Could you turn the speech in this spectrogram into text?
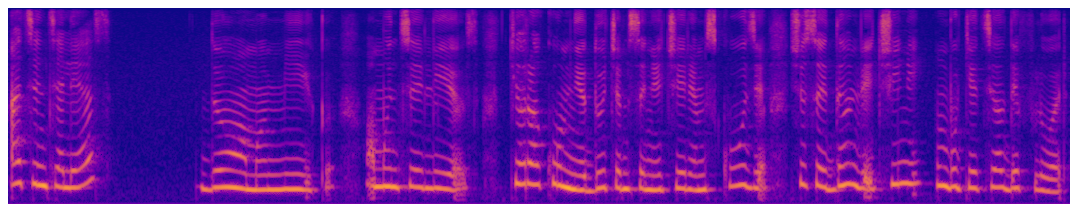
Ați înțeles? Da, mămică, am înțeles. Chiar acum ne ducem să ne cerem scuze și să-i dăm vecinii un buchețel de flori.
